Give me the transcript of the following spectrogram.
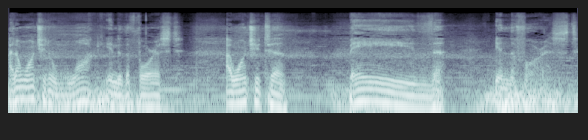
I don't want you to walk into the forest. I want you to bathe in the forest.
